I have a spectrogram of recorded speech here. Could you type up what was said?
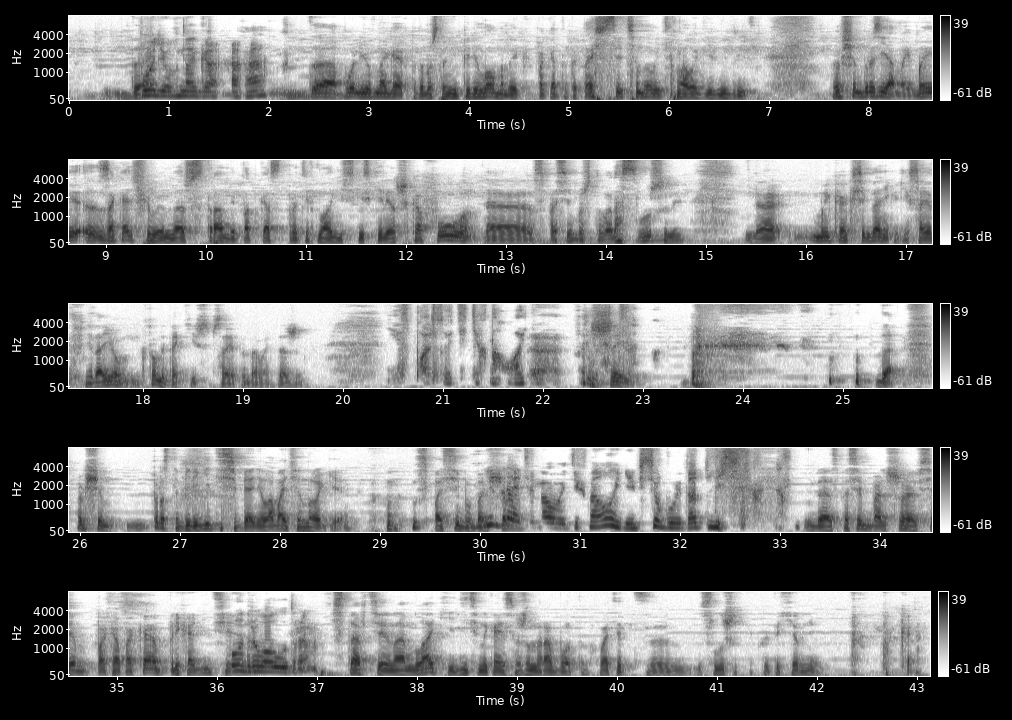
Да, Болью в ногах, ага. да, болью в ногах, потому что они переломаны, пока ты пытаешься эти новые технологии внедрить. В общем, друзья мои, мы э, заканчиваем наш странный подкаст про технологический скелет в шкафу. Э, спасибо, что вы нас слушали. Э, мы, как всегда, никаких советов не даем. Кто мы такие, чтобы советы давать даже? Не используйте технологии. Жень. Да. В общем, просто берегите себя, не ломайте ноги. Спасибо большое. Внедряйте новые технологии, все будет отлично. Да, спасибо большое. Всем пока-пока. Приходите, Бодрого утра. ставьте нам лайки, идите наконец уже на работу. Хватит э, слушать какую-то херню. Пока.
